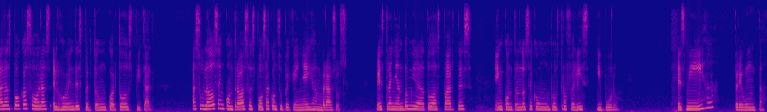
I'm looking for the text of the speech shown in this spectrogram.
A las pocas horas el joven despertó en un cuarto de hospital. A su lado se encontraba su esposa con su pequeña hija en brazos, extrañando mirar a todas partes, encontrándose con un rostro feliz y puro. ¿Es mi hija? pregunta.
